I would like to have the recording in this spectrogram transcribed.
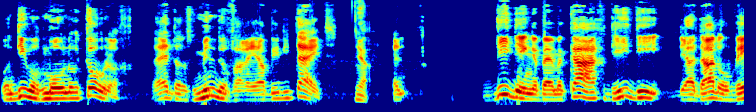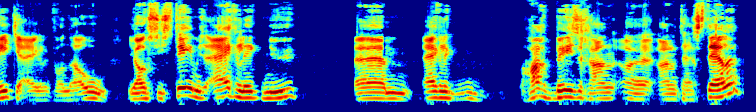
want die wordt monotoner. Hè? Er is minder variabiliteit. Ja. En die dingen bij elkaar, die, die, ja, daardoor weet je eigenlijk van, nou, oh, jouw systeem is eigenlijk nu ehm, eigenlijk hard bezig aan, eh, aan het herstellen.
